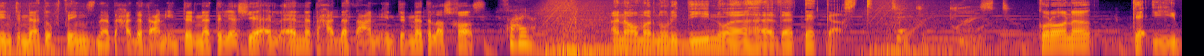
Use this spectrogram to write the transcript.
Internet of Things نتحدث عن انترنت الأشياء الآن نتحدث عن انترنت الأشخاص. صحيح. أنا عمر نور الدين وهذا Tech Cast كورونا كئيب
